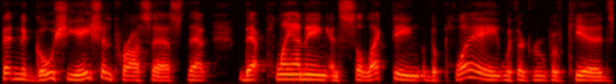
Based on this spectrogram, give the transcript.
that negotiation process that that planning and selecting the play with a group of kids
